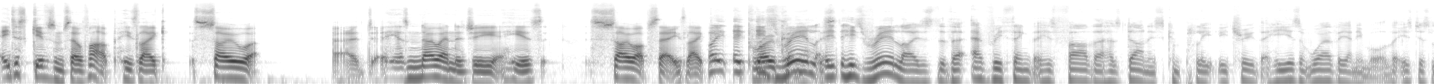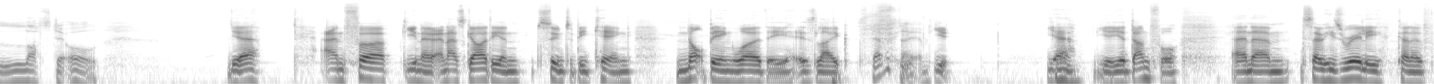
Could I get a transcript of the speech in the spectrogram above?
he just gives himself up. He's like so. Uh, he has no energy. He is so upset. He's like Well, it, he's, real, he's realised that, that everything that his father has done is completely true. That he isn't worthy anymore. That he's just lost it all. Yeah. And for, you know, an Asgardian soon to be king, not being worthy is like It's devastating. you yeah, you you're done for. And um so he's really kind of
